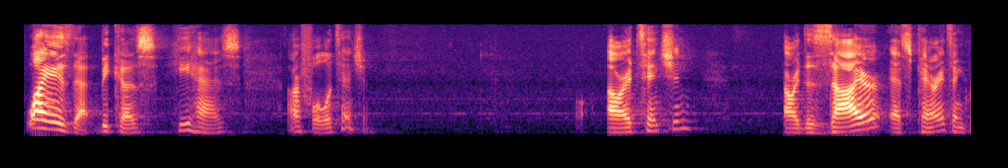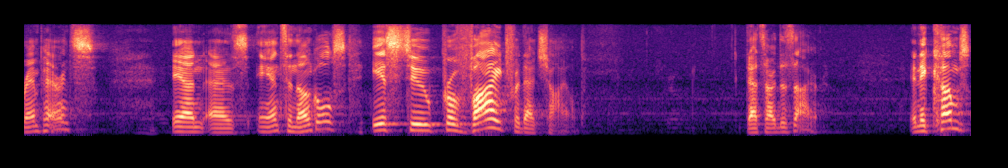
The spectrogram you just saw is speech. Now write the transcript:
Why is that? Because he has our full attention our attention, our desire as parents and grandparents and as aunts and uncles is to provide for that child. That's our desire. And it comes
